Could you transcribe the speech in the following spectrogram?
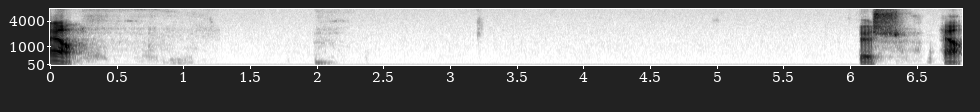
Ja. Push. Ja.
